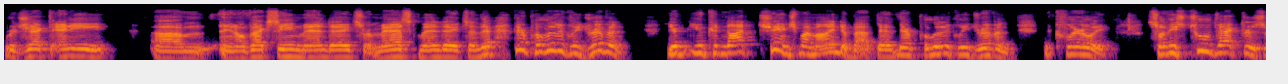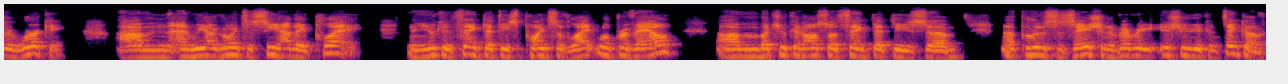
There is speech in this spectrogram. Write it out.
reject any, um, you know, vaccine mandates or mask mandates, and they're, they're politically driven. You, you could not change my mind about that. They're politically driven, clearly. So these two vectors are working. Um, and we are going to see how they play. And you can think that these points of light will prevail, um, but you can also think that these um, uh, politicization of every issue you can think of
